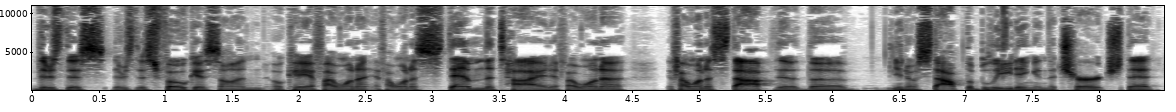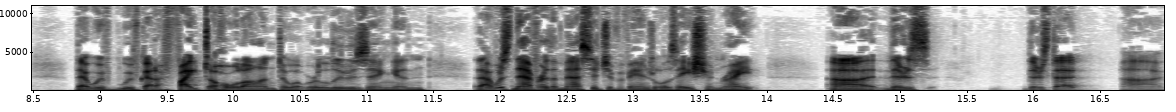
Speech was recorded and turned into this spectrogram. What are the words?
there's this there's this focus on okay, if I want to if I want to stem the tide, if I want to if I want to stop the the you know stop the bleeding in the church, that that we've we've got to fight to hold on to what we're losing, and that was never the message of evangelization, right? Uh, there's there's that uh,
